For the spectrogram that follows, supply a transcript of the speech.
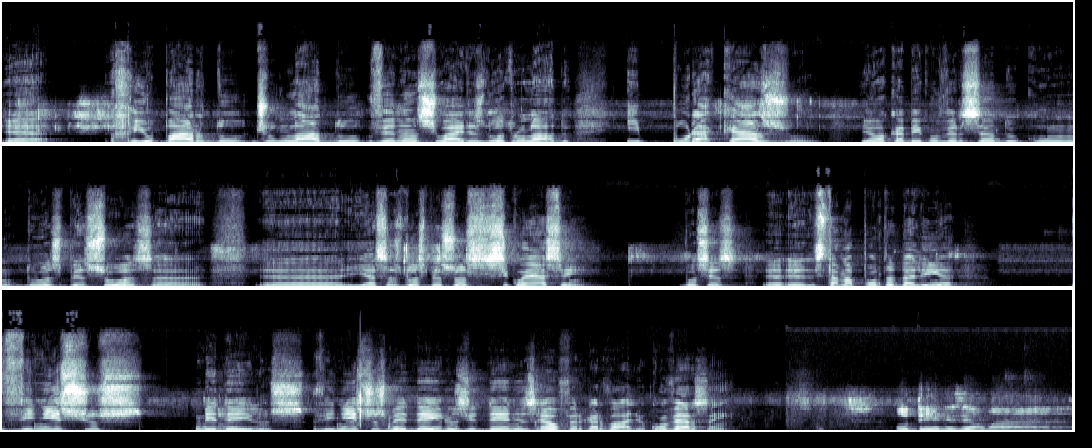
É, Rio Pardo de um lado, Venâncio Aires do outro lado. E por acaso, eu acabei conversando com duas pessoas uh, uh, e essas duas pessoas se conhecem. Vocês uh, está na ponta da linha Vinícius Medeiros. Vinícius Medeiros e Denis Helfer Carvalho. Conversem. O Denis é uma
